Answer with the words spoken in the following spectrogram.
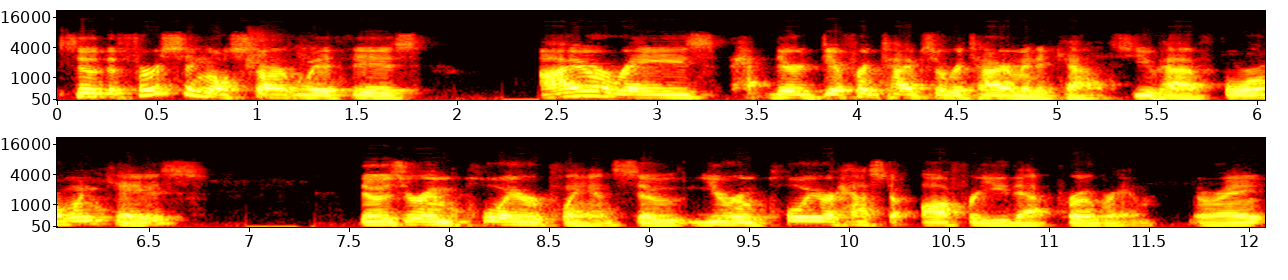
so the first thing I'll start with is IRAs, there are different types of retirement accounts. You have 401ks, those are employer plans. So your employer has to offer you that program. All right.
